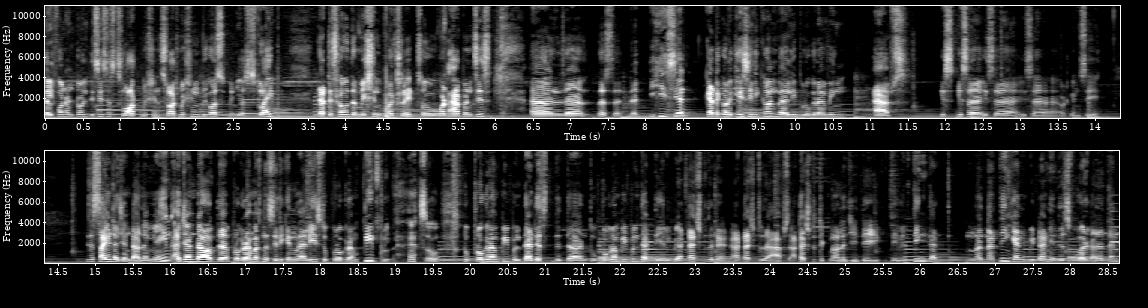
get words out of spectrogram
cell phone and told this is a slot machine. Slot machine because when you swipe that is how the machine works right? So what happens is uh, the, the, the, he said categorically silicon valley programming apps is, is a is a is a what can you say is a side agenda. The main agenda of the programmers in the Silicon Valley is to program people. so to program people, that is the, the, to program people that they will be attached to the attached to the apps, attached to technology. They they will think that nothing can be done in this world other than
